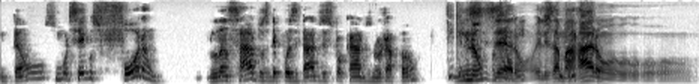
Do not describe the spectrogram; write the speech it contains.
Então os morcegos foram lançados, depositados, estocados no Japão. O que, que eles não fizeram? Eles amarraram o, o,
